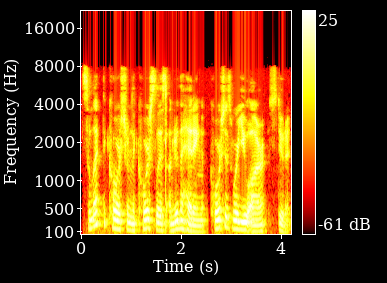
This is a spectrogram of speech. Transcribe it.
Select the course from the course list under the heading Courses Where You Are Student.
